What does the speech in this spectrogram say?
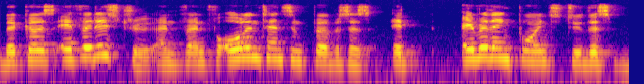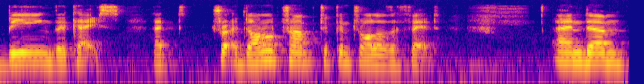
because if it is true, and, and for all intents and purposes, it everything points to this being the case that tr- Donald Trump took control of the Fed, and um,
